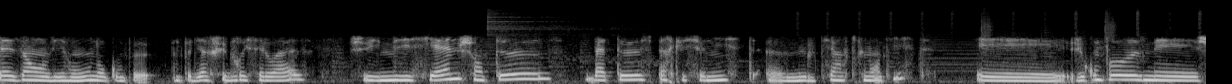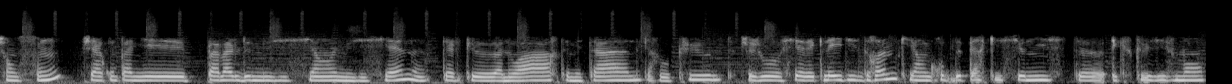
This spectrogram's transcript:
16 ans environ, donc on peut, on peut dire que je suis bruxelloise. Je suis musicienne, chanteuse, batteuse, percussionniste, euh, multi-instrumentiste. Et je compose mes chansons. J'ai accompagné pas mal de musiciens et musiciennes, tels que Anoir, Temetan, Cargo Cult. Je joue aussi avec Ladies Drum, qui est un groupe de percussionnistes euh, exclusivement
